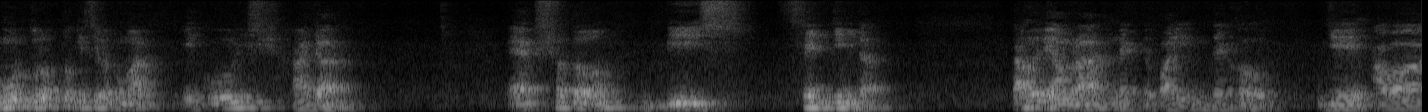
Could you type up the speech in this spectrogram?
মোট দূরত্ব কি ছিল তোমার? একুশ হাজার একশত বিশ সেন্টিমিটার। তাহলে আমরা লিখতে পারি দেখো যে আবার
